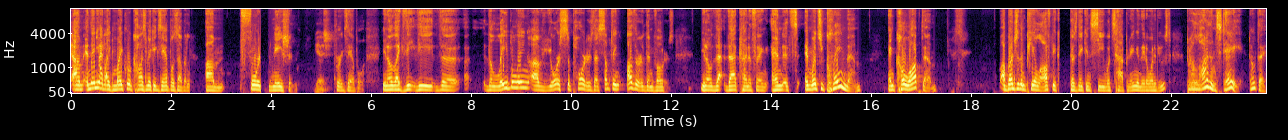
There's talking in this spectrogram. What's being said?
Um, and then you had like microcosmic examples of it. Um, Ford Nation, yes, for example, you know, like the the the uh, the labeling of your supporters as something other than voters, you know that that kind of thing. And it's and once you claim them and co-opt them, a bunch of them peel off because they can see what's happening and they don't want to be used. But a lot of them stay, don't they?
